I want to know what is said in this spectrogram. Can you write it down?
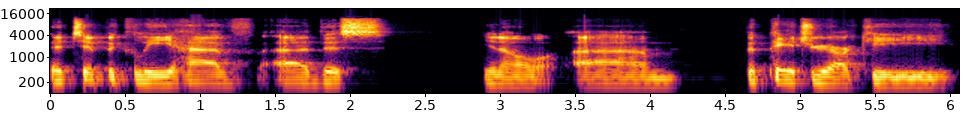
they typically have uh, this you know um, the patriarchy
